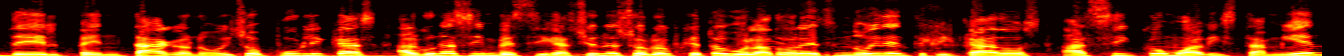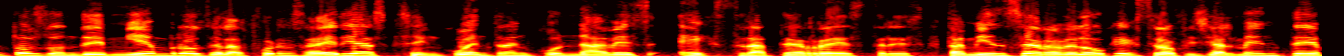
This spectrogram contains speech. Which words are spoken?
del Pentágono hizo públicas algunas investigaciones sobre objetos voladores no identificados, así como avistamientos donde miembros de las Fuerzas Aéreas se encuentran con naves extraterrestres. También se reveló que extraoficialmente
